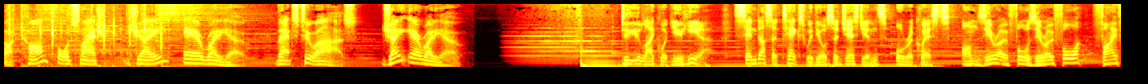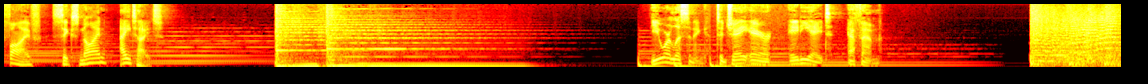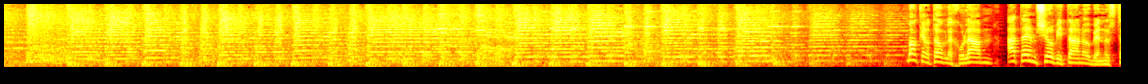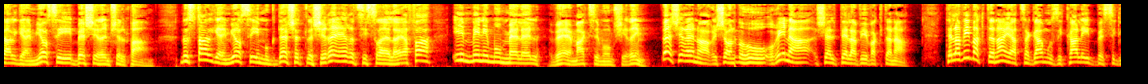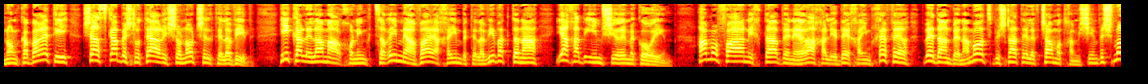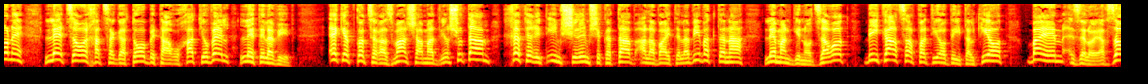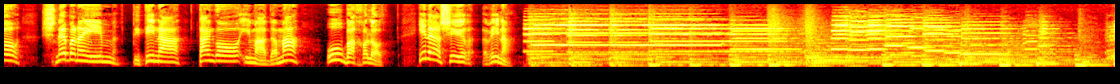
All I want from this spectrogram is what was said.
dot com forward slash J Air Radio. That's two R's. J Air Radio. Do you like what you hear? Send us a text with your suggestions or requests on 0404 55 6988. You are listening to J Air 88 FM. בוקר טוב לכולם, אתם שוב איתנו בנוסטלגיה עם יוסי בשירים של פעם. נוסטלגיה עם יוסי מוקדשת לשירי ארץ ישראל היפה עם מינימום מלל ומקסימום שירים. ושירנו הראשון הוא רינה של תל אביב הקטנה. תל אביב הקטנה היא הצגה מוזיקלית בסגנון קברטי שעסקה בשנותיה הראשונות של תל אביב. היא כללה מערכונים קצרים מהוואי החיים בתל אביב הקטנה, יחד עם שירים מקוריים. המופע נכתב ונערך על ידי חיים חפר ודן בן אמוץ בשנת 1958 לצורך הצגתו בתערוכת יובל לתל אביב. עקב קוצר הזמן שעמד לרשותם, חפר התאים שירים שכתב על הוואי תל אביב הקטנה למנגינות זרות, בעיקר צרפתיות ואיטלקיות, בהם זה לא יחזור, שני בנאים, טיטינה, טנגו עם האדמה ובחולות. הנה השיר רינה.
